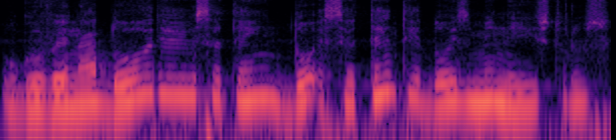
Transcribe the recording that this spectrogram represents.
o governador e aí você tem do, 72 ministros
